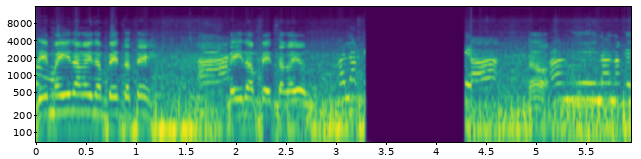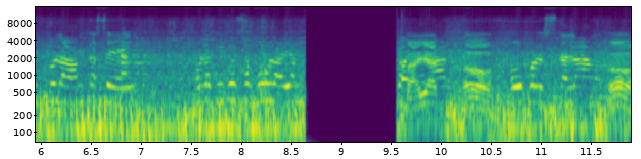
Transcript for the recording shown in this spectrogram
Hindi, mahina ngayon ang benta te. Ah, Mahina ang benta ngayon. malaki. Ah, Oh. Ang inanakit ko lang kasi mula dito sa gulay ang Bayad. Oh. Offers na lang. Oh.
